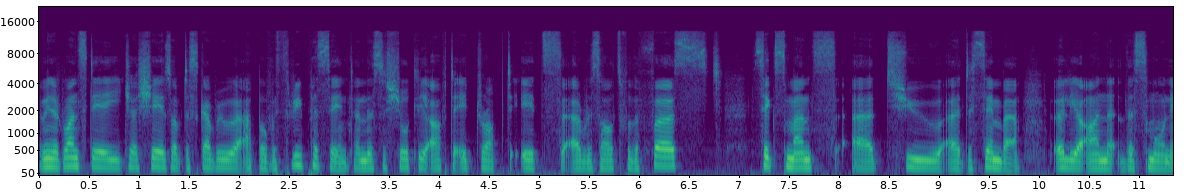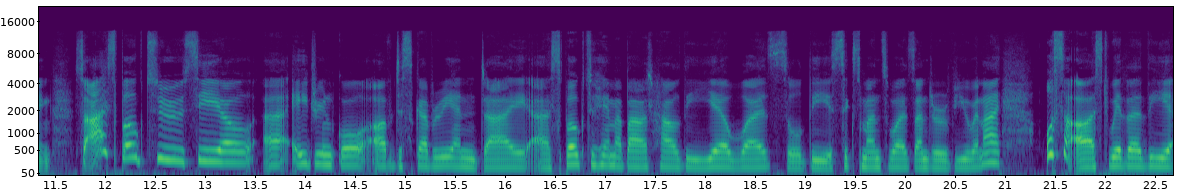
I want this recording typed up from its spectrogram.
I mean, at one stage, uh, shares of Discovery were up over 3%, and this is shortly after it dropped its uh, results for the first six months uh, to uh, December earlier on this morning. So I spoke to CEO Adrian Gore of Discovery and I spoke to him about how the year was or the six months was under review. And I also asked whether the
